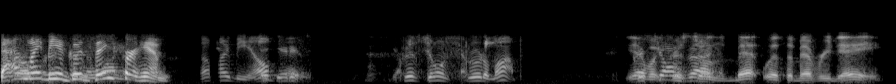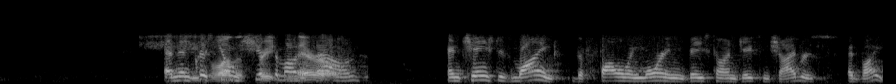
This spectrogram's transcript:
That Well, might be a good thing for him. That might be It, helpful. it is. Chris Jones screwed him up. Yeah, Chris but Jones, Chris uh, Jones met with him every day. And then He's Chris on the Jones straight shipped him and out narrow. of town and changed his mind the following morning based on Jason Shivers' advice.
